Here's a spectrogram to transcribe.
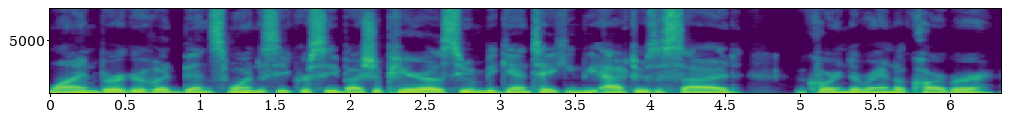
Weinberger, who had been sworn to secrecy by Shapiro, soon began taking the actors aside, according to Randall Carver,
